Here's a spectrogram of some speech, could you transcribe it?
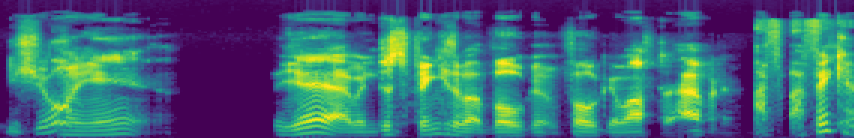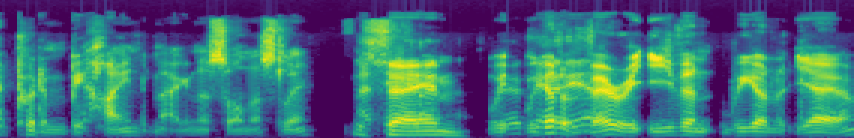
You sure. Oh sure? yeah. Yeah, I mean, just thinking about Fulgrim, Fulgrim after having him. I, I think I put him behind Magnus. Honestly, The I think I- same. we, Okay, we got a very even. We got a- yeah,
